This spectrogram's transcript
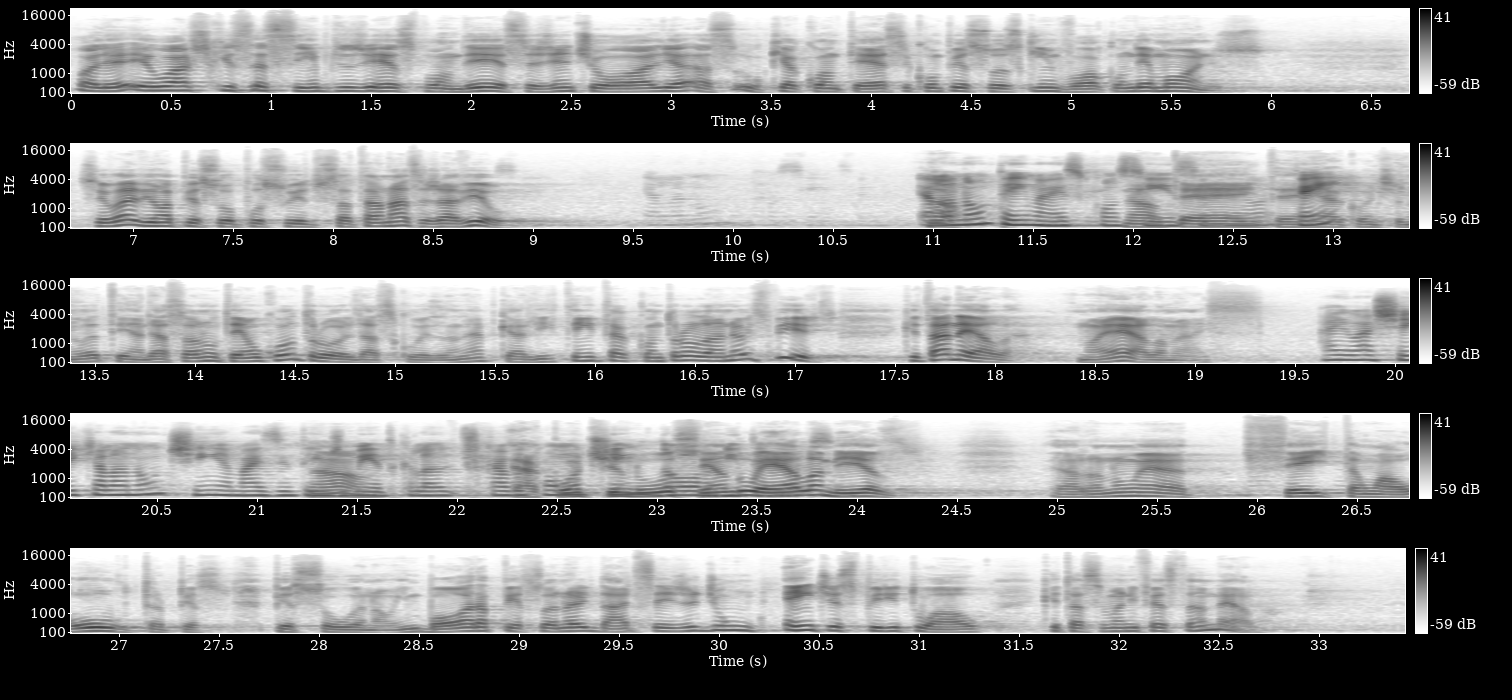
Olha, eu acho que isso é simples de responder se a gente olha o que acontece com pessoas que invocam demônios. Você vai ver uma pessoa possuída por Satanás, você já viu? Ela não, não tem mais consciência. Não, tem, tem, tem, ela continua tendo. Ela só não tem o controle das coisas, né? Porque ali quem está controlando é o espírito, que está nela, não é ela mais. Ah, eu achei que ela não tinha mais entendimento, não, que ela ficava ela como continua quem sendo ela mesma. Ela não é feita uma outra pessoa, não. Embora a personalidade seja de um ente espiritual que está se manifestando nela.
